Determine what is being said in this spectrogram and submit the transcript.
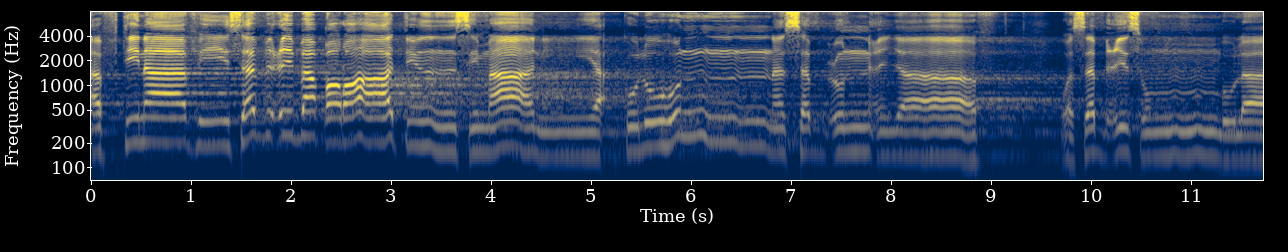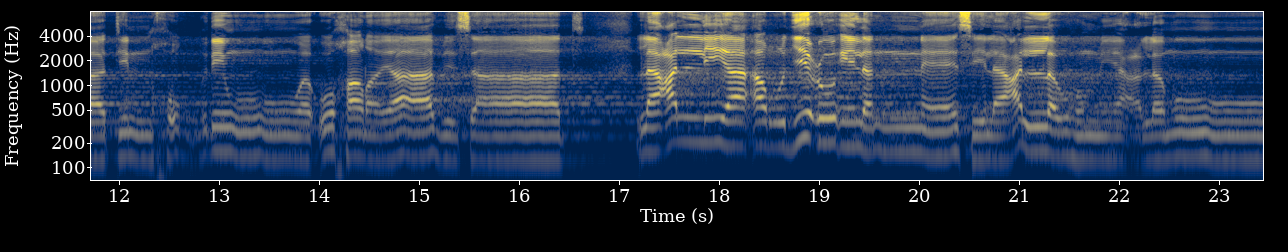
أفتنا في سبع بقرات سمان يأكلهن سبع عجاف وسبع سنبلات خضر وأخر يابسات. لعلي أرجع إلى الناس لعلهم يعلمون.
